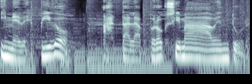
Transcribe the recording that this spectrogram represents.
y me despido hasta la próxima aventura.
